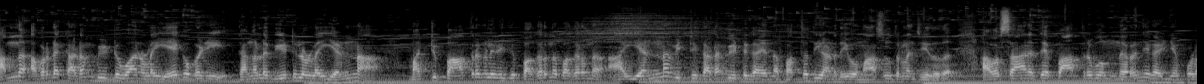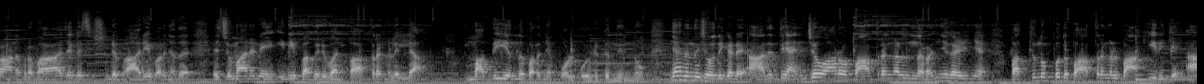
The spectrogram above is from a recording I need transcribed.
അന്ന് അവരുടെ കടം വീട്ടുവാനുള്ള ഏക വഴി തങ്ങളുടെ വീട്ടിലുള്ള എണ്ണ മറ്റു പാത്രങ്ങളിലേക്ക് പകർന്ന് പകർന്ന് ആ എണ്ണ വിറ്റ് കടം വീട്ടുക എന്ന പദ്ധതിയാണ് ദൈവം ആസൂത്രണം ചെയ്തത്. അവസാനത്തെ പാത്രവും നിറഞ്ഞു കഴിഞ്ഞപ്പോഴാണ് പ്രവാചക ശിഷ്യന്റെ ഭാര്യ പറഞ്ഞത് യജമാനനെ ഇനി പകരുവാൻ പാത്രങ്ങളില്ല. മതി എന്ന് പറഞ്ഞപ്പോൾ ഒഴുക്ക് നിന്നു. ഞാനൊന്ന് ചോദിക്കട്ടെ ആദ്യത്തെ അഞ്ചോ ആറോ പാത്രങ്ങൾ നിറഞ്ഞു കഴിഞ്ഞ് പത്ത് മുപ്പത് പാത്രങ്ങൾ ബാക്കിയിരിക്കെ. ആ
